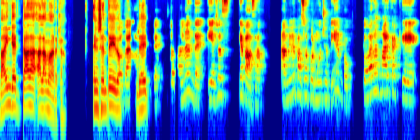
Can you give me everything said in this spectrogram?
va inyectada a la marca. En sentido de... Totalmente. Y eso es, ¿qué pasa? A mí me pasó por mucho tiempo. Todas las marcas que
